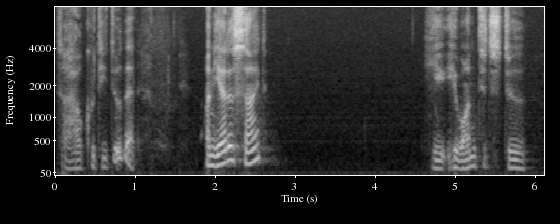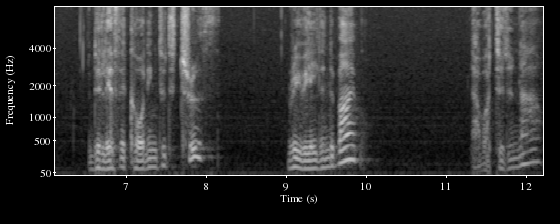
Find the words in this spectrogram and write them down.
So, how could he do that? On the other side, he, he wanted to, to live according to the truth revealed in the Bible. Now, what to do now?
